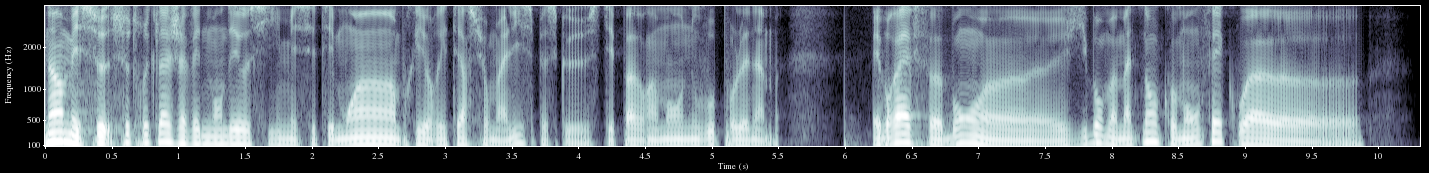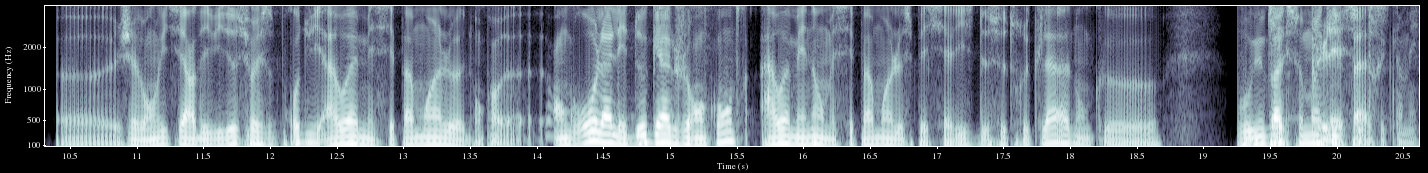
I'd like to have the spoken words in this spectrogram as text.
Non, mais ce, ce truc-là, j'avais demandé aussi, mais c'était moins prioritaire sur ma liste parce que c'était pas vraiment nouveau pour le NAM. Et bref, euh, bon, euh, je dis bon, bah maintenant, comment on fait quoi euh, euh, J'avais envie de faire des vidéos sur les autres produits. Ah ouais, mais c'est pas moi le. Donc, euh, en gros, là, les deux gars que je rencontre, ah ouais, mais non, mais c'est pas moi le spécialiste de ce truc-là, donc euh, vaut mieux pas que ce soit moi qui fasse. truc. Non, mais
